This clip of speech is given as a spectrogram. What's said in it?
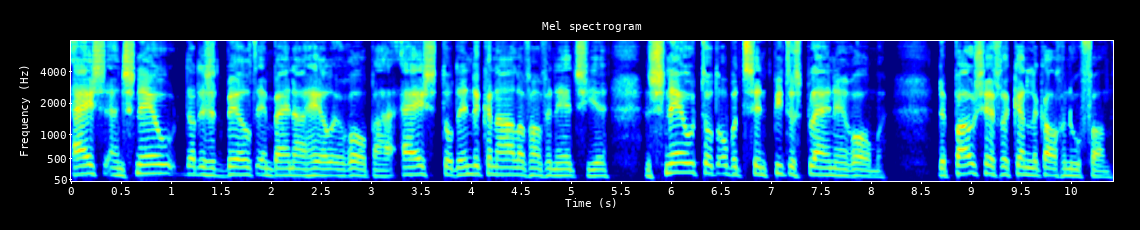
IJs en sneeuw, dat is het beeld in bijna heel Europa. IJs tot in de kanalen van Venetië. Sneeuw tot op het Sint-Pietersplein in Rome. De paus heeft er kennelijk al genoeg van.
